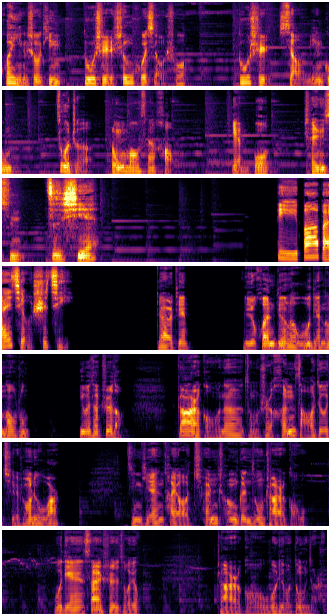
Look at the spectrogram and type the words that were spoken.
欢迎收听都市生活小说《都市小民工》，作者龙猫三号，演播陈鑫、子邪，第八百九十集。第二天，李欢定了五点的闹钟，因为他知道张二狗呢总是很早就起床遛弯今天他要全程跟踪张二狗。五点三十左右，张二狗屋里有动静了。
